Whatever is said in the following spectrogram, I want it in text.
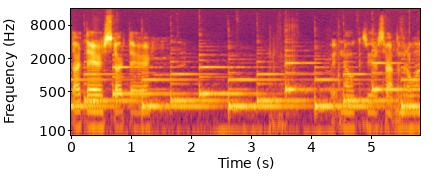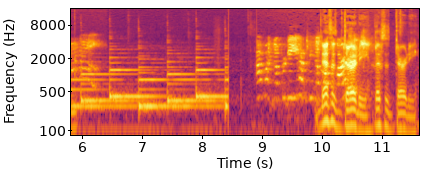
Start there, start there. Wait, no, because we gotta start in the middle one. This is dirty. This is dirty.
